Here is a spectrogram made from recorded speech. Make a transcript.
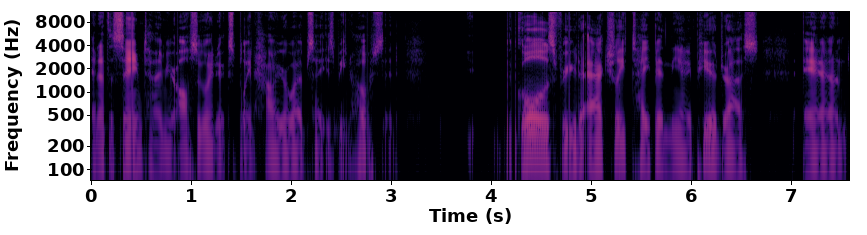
And at the same time, you're also going to explain how your website is being hosted. The goal is for you to actually type in the IP address and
